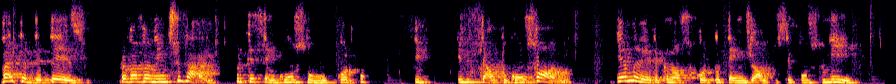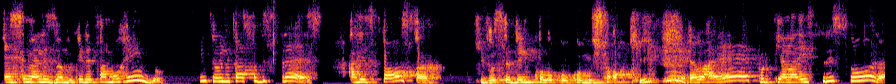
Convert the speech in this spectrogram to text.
Vai perder peso? Provavelmente vai, porque sem consumo o corpo se, ele se autoconsome. E a maneira que o nosso corpo tem de auto se consumir é sinalizando que ele está morrendo. Então ele está sob estresse. A resposta que você bem colocou como choque, ela é porque ela é estressora.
